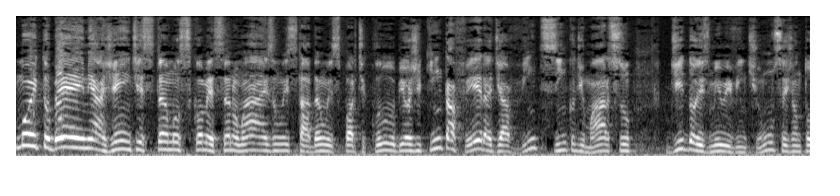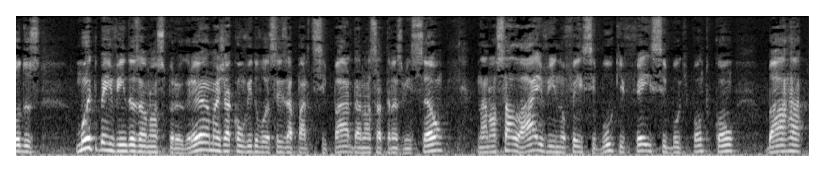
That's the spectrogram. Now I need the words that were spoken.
Muito bem, minha gente, estamos começando mais um Estadão Esporte Clube. Hoje, quinta-feira, dia 25 de março de 2021. Sejam todos muito bem-vindos ao nosso programa. Já convido vocês a participar da nossa transmissão na nossa live no Facebook, facebook.com barra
